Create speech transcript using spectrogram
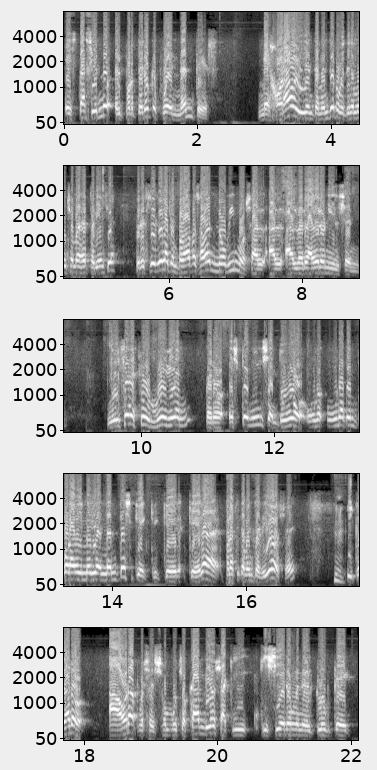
está siendo el portero que fue en Nantes. Mejorado, evidentemente, porque tiene mucha más experiencia, pero es que la temporada pasada no vimos al, al, al verdadero Nielsen. Nielsen estuvo muy bien, pero es que Nielsen tuvo un- una temporada y media en Nantes que, que, que- que era prácticamente Dios, ¿eh? Y claro, ahora pues eh, son muchos cambios. Aquí quisieron en el club que,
